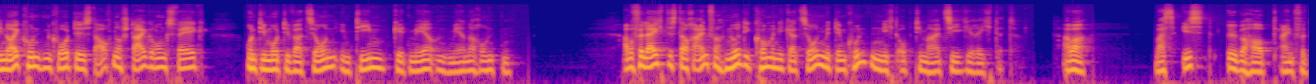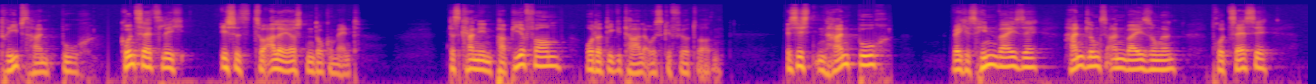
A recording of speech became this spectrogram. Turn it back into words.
Die Neukundenquote ist auch noch steigerungsfähig und die Motivation im Team geht mehr und mehr nach unten. Aber vielleicht ist auch einfach nur die Kommunikation mit dem Kunden nicht optimal zielgerichtet. Aber was ist überhaupt ein Vertriebshandbuch? Grundsätzlich ist es zuallererst ein Dokument. Das kann in Papierform oder digital ausgeführt werden. Es ist ein Handbuch, welches Hinweise, Handlungsanweisungen, Prozesse,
